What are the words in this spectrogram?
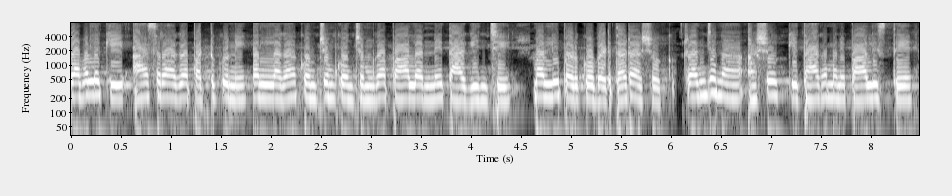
రవలకి ఆసరాగా పట్టుకుని చల్లగా కొంచెం కొంచెంగా పాలన్నీ తాగించి మళ్ళీ పడుకోబెడతాడు అశోక్. రంజన అశోక్కి తాగమని పాలిస్తే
